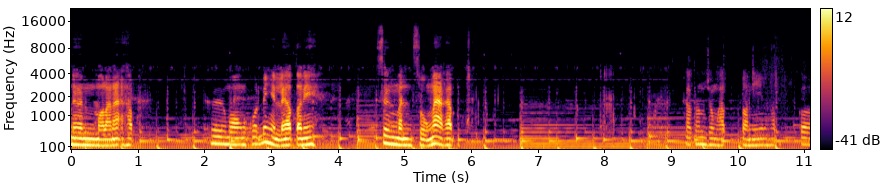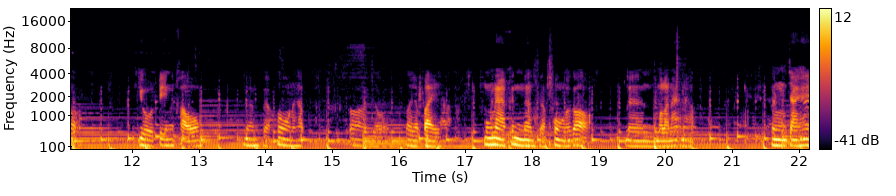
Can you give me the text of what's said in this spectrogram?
เนินมรณะครับ คือมองคนไม่เห็นเลยครับตอนนี้ ซึ่งมันสูงมากครับ ครับท่านผู้ชมครับตอนนี้นะครับ ก็อยู่ตีนเขาเนินเสือโคร่งนะครับ ก็เดี๋ยวเราจะไป มุ่งหน้าขึ้นเนินเสือพครงแล้วก็เนินมรณะนะครับ เป็นกำลังใจให้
